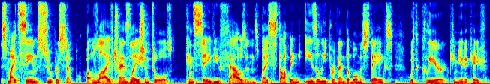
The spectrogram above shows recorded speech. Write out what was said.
This might seem super simple, but live translation tools can save you thousands by stopping easily preventable mistakes with clear communication.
